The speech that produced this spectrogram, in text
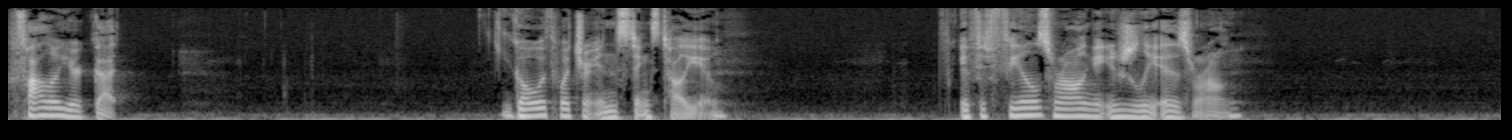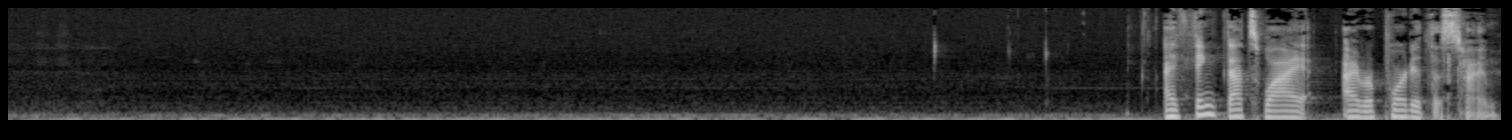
follow your gut. Go with what your instincts tell you. If it feels wrong, it usually is wrong. I think that's why I reported this time.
